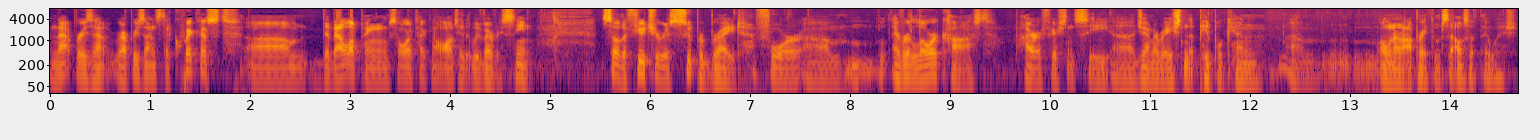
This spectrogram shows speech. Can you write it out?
And that present, represents the quickest um, developing solar technology that we've ever seen. So the future is super bright for um, ever lower cost, higher efficiency uh, generation that people can um, own and operate themselves if they wish.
